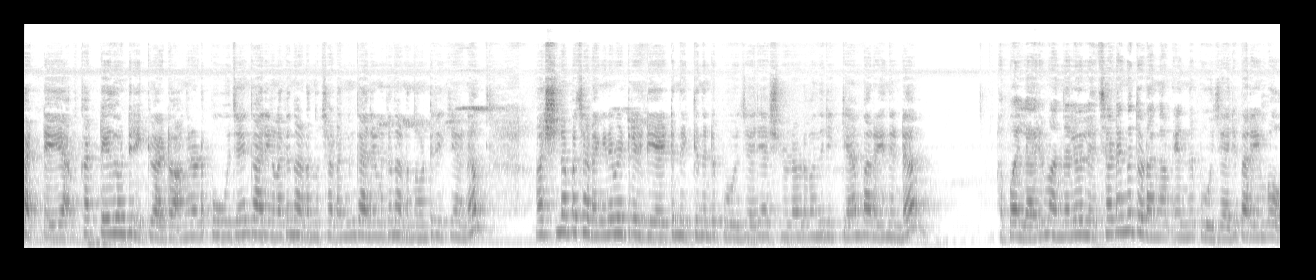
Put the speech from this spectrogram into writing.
കട്ട് ചെയ്യുക കട്ട് ചെയ്തുകൊണ്ടിരിക്കുക കേട്ടോ. അങ്ങനെ അവിടെ പൂജയും കാര്യങ്ങളൊക്കെ നടന്നു ചടങ്ങും കാര്യങ്ങളൊക്കെ നടന്നുകൊണ്ടിരിക്കുകയാണ് അശ്വിൻ അപ്പോൾ ചടങ്ങിന് വേണ്ടി റെഡിയായിട്ട് നിൽക്കുന്നുണ്ട് പൂജാരി. അശ്വിനോട് അവിടെ വന്നിരിക്കാൻ പറയുന്നുണ്ട്. അപ്പോൾ എല്ലാവരും വന്നല്ലോ അല്ലേ? ചടങ്ങ് തുടങ്ങാം എന്ന് പൂജാരി പറയുമ്പോൾ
